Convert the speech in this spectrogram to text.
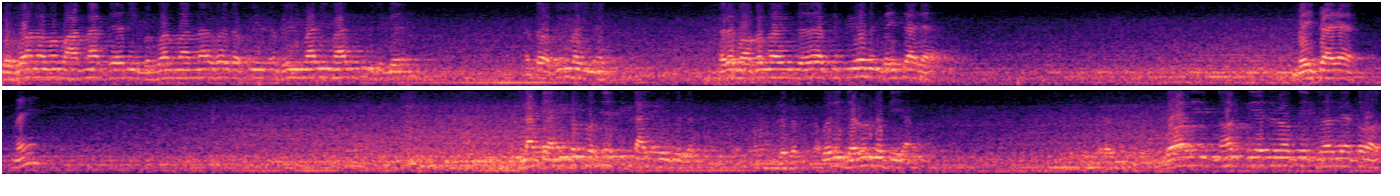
ભગવાન આમાં મારનાર છે નહીં. ભગવાન મારનાર હોય તો અફીણ અફીણ મારી મારી શું શકે આ તો અફીણ મારી નાખે. અરે મોકલ મારી દયા આપી પીવો ને, દહીં ચાલ્યા. દહીં ચાલ્યા. નહીં? ના કેમિકલ પ્રોસેસથી ચાલી રહ્યું છે બધી જરૂર નથી આ God is not creator of this world at all.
